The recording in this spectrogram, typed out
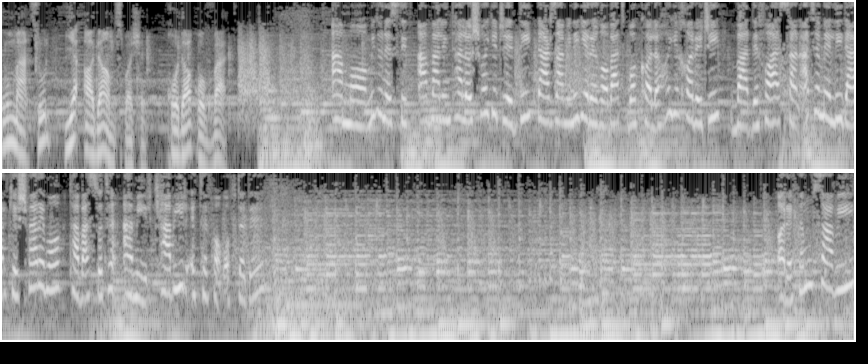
اون محصول یه آدامس باشه. خدا قوت. اما می‌دونستید اولین تلاش های جدی در زمینه رقابت با کالاهای خارجی و دفاع از صنعت ملی در کشور ما توسط امیر کبیر اتفاق افتاده؟ عارف موسوی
